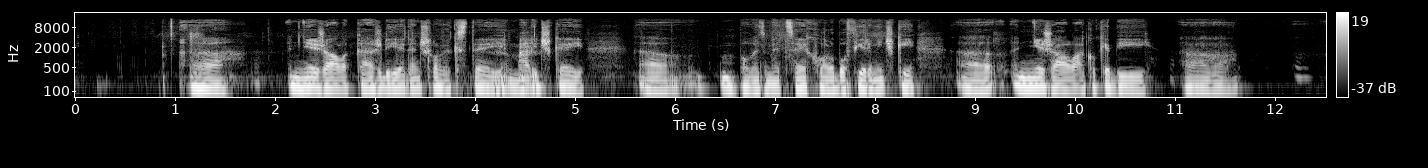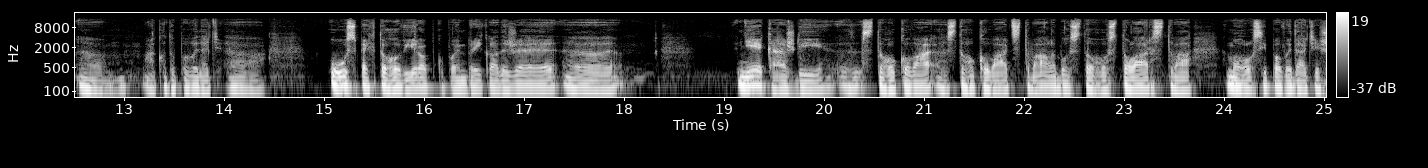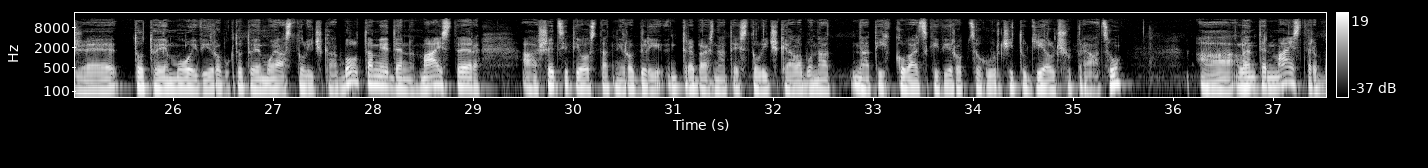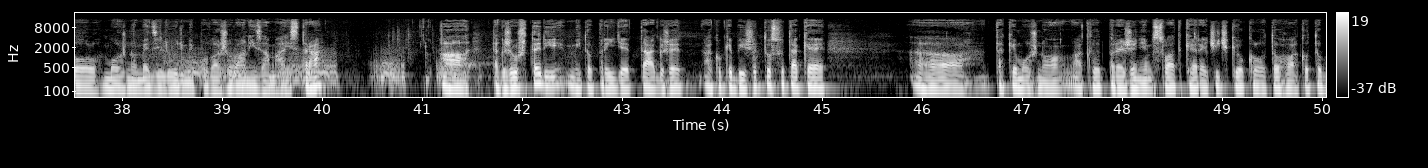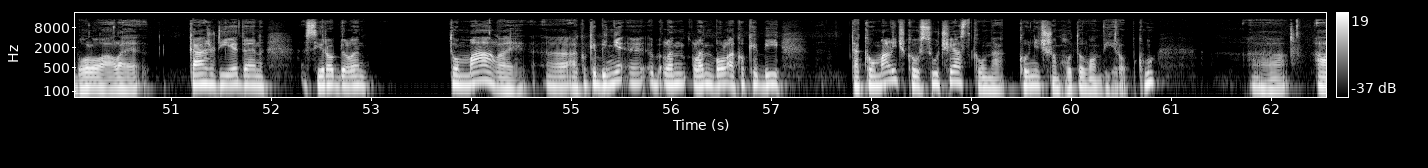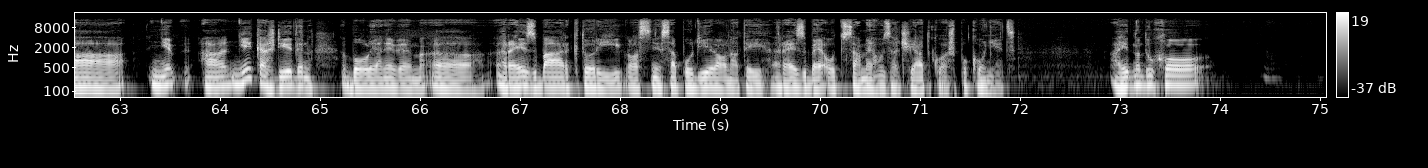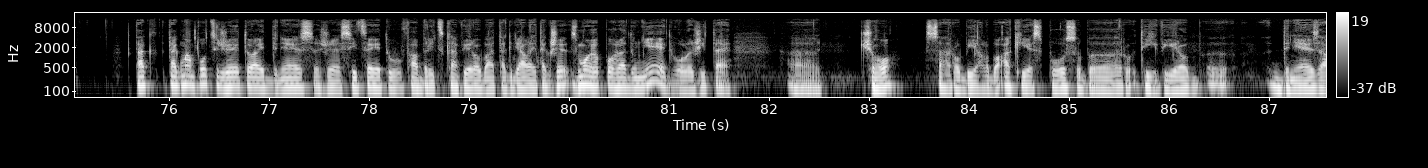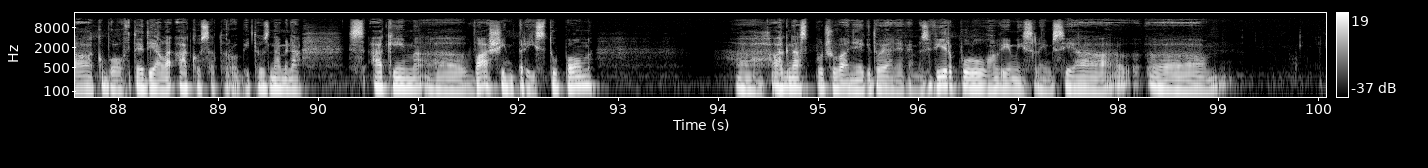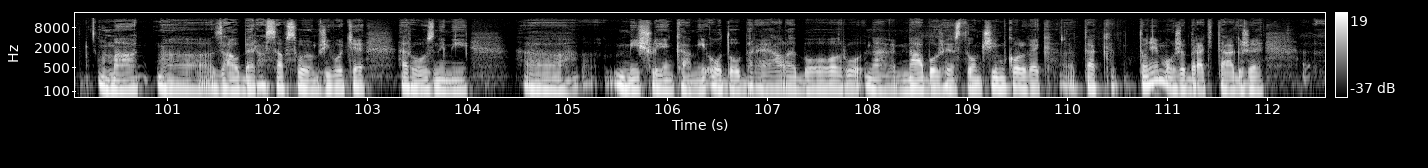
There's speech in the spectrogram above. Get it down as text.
nežal každý jeden človek z tej maličkej povedzme cechu alebo firmičky. Nežal ako keby ako to povedať úspech toho výrobku. Poviem príklad, že nie každý z toho, kova, z toho kováctva alebo z toho stolárstva mohol si povedať, že toto je môj výrobok, toto je moja stolička. Bol tam jeden majster a všetci tí ostatní robili treba na tej stoličke alebo na, na tých kováčských výrobcoch určitú dielčú prácu. A len ten majster bol možno medzi ľuďmi považovaný za majstra. A takže už vtedy mi to príde tak, že ako keby, že to sú také uh, také možno, ako preženiem sladké rečičky okolo toho, ako to bolo, ale každý jeden si robil len to mále, uh, ako keby ne, len, len bol ako keby takou maličkou súčiastkou na konečnom hotovom výrobku. Uh, a, nie, a nie každý jeden bol, ja neviem, uh, rezbár, ktorý vlastne sa podielal na tej rezbe od samého začiatku až po koniec. A jednoducho tak, tak mám pocit, že je to aj dnes, že síce je tu fabrická výroba a tak ďalej. Takže z môjho pohľadu nie je dôležité, e, čo sa robí, alebo aký je spôsob e, tých výrob dnes a ako bolo vtedy, ale ako sa to robí. To znamená, s akým vašim prístupom ak nás počúva niekto, ja neviem, z Virpulu, vymyslím si, a má, zaoberá sa v svojom živote rôznymi myšlienkami o dobre alebo neviem, náboženstvom, čímkoľvek, tak to nemôže brať tak, že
